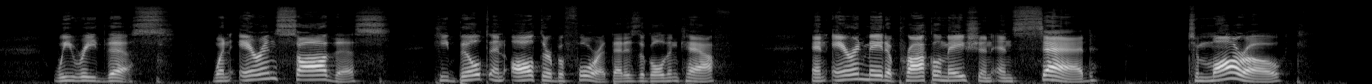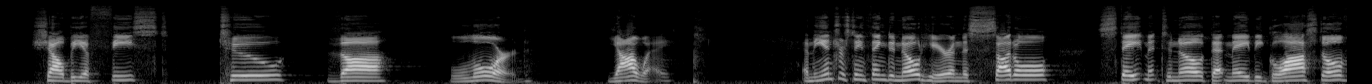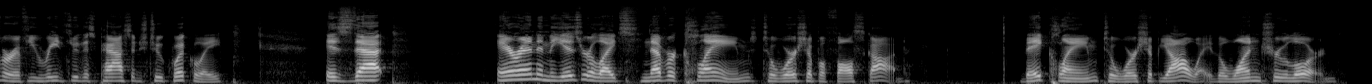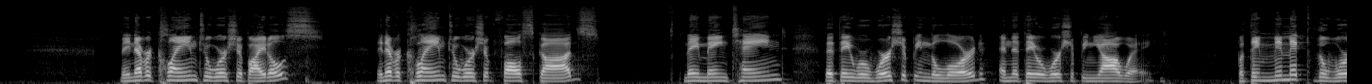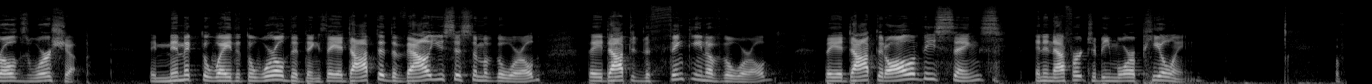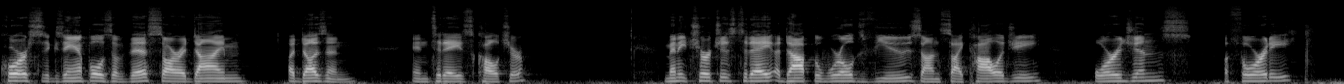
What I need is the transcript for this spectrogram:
we read this When Aaron saw this, he built an altar before it, that is the golden calf. And Aaron made a proclamation and said, Tomorrow shall be a feast to the Lord, Yahweh. And the interesting thing to note here, and the subtle statement to note that may be glossed over if you read through this passage too quickly, is that Aaron and the Israelites never claimed to worship a false God. They claimed to worship Yahweh, the one true Lord. They never claimed to worship idols. They never claimed to worship false gods. They maintained that they were worshiping the Lord and that they were worshiping Yahweh. But they mimicked the world's worship. They mimicked the way that the world did things. They adopted the value system of the world. They adopted the thinking of the world. They adopted all of these things in an effort to be more appealing. Of course, examples of this are a dime a dozen in today's culture. Many churches today adopt the world's views on psychology, origins, authority,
